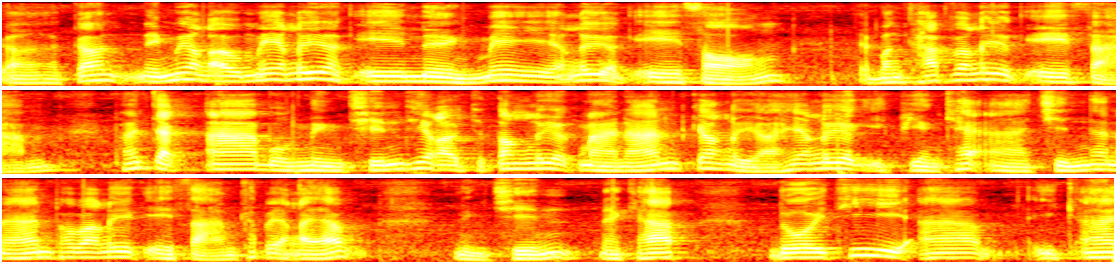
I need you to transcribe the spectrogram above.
ก็ก็ในเมื่อเราไม่เลือก A1 ไม่เลือก A2 แต่บังคับว่าเลือก A3 เพราะจาก R บวก1ชิ้นที่เราจะต้องเลือกมานั้น ก็เหลือให้เลือกอีกเพียงแค่ R ชิ้นเท่านั้น เพราะว่าเลือก A3 เข้าไปแล้ว 1 ชิ้นนะครับ โดยที่ R อีก R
